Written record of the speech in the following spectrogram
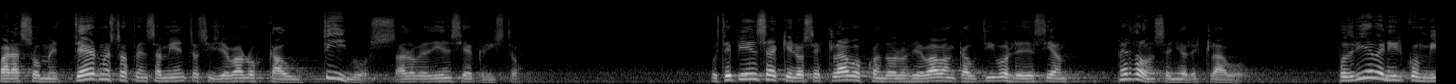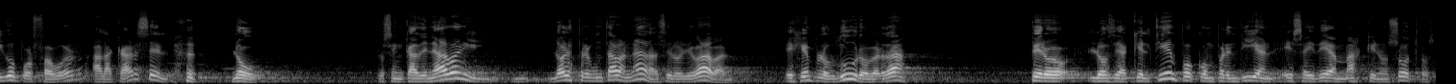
para someter nuestros pensamientos y llevarlos cautivos a la obediencia a Cristo. ¿Usted piensa que los esclavos cuando los llevaban cautivos le decían, perdón, señor esclavo, ¿podría venir conmigo, por favor, a la cárcel? no. Los encadenaban y no les preguntaban nada, se lo llevaban. Ejemplo duro, ¿verdad? Pero los de aquel tiempo comprendían esa idea más que nosotros.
